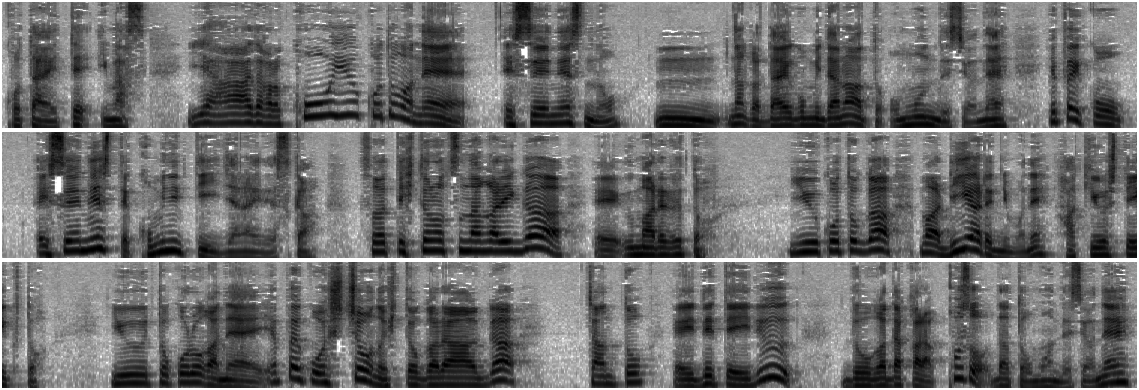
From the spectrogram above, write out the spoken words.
答えています。いやー、だからこういうことがね、SNS の、うん、なんか醍醐味だなと思うんですよね。やっぱりこう、SNS ってコミュニティじゃないですか。そうやって人のつながりが、生まれるということが、まあリアルにもね、波及していくというところがね、やっぱりこう市長の人柄がちゃんと出ている動画だからこそだと思うんですよね。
